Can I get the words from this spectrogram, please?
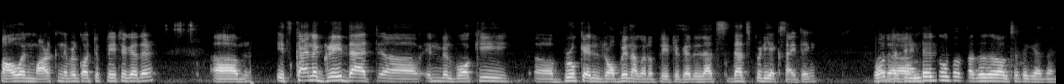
Pau and Mark never got to play together. Um, it's kind of great that uh, in Milwaukee, uh, Brooke and Robin are going to play together. That's that's pretty exciting. Both the um, Tendulkar brothers are also together.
